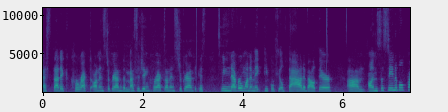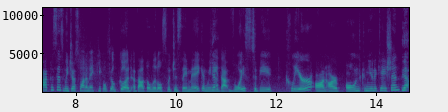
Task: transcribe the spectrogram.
aesthetic correct on Instagram, the messaging correct on Instagram, because we never want to make people feel bad about their um, unsustainable practices. We just want to make people feel good about the little switches they make, and we Yeah. need that voice to be clear on our own communication. Yeah.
